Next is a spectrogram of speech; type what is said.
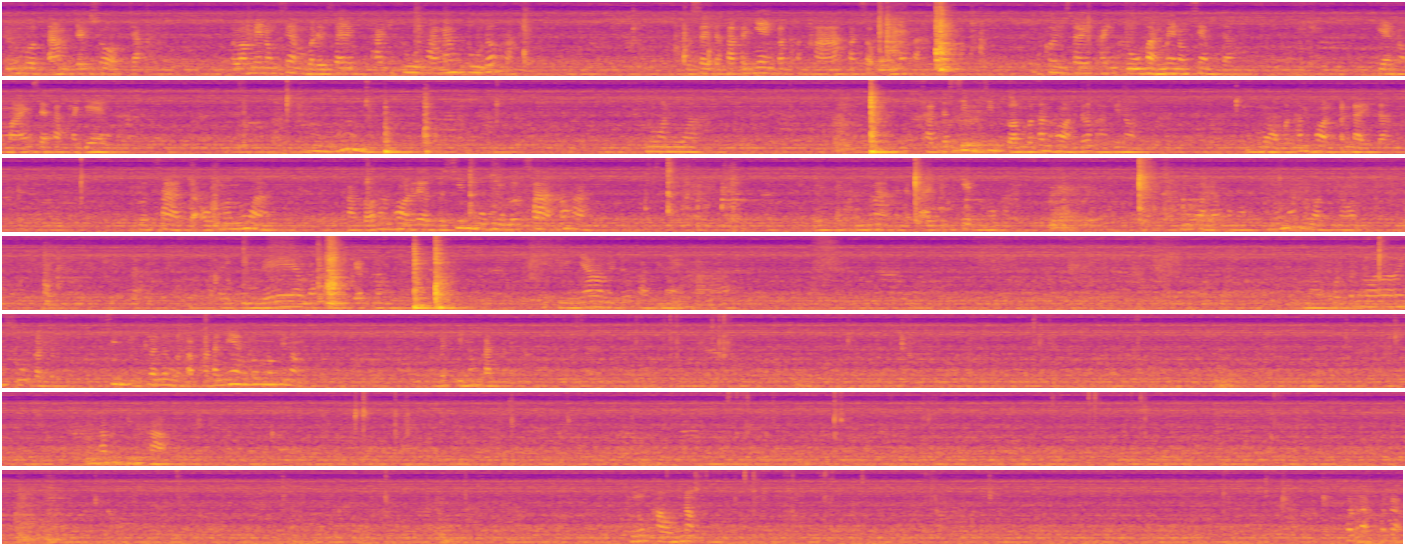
ปรุงรสตามใจชอบจ้ะ แต่ว่าแม่น้องแซมบริใส่ผักตู้ผักน้ำตู้ด้อค่ะใส่แต่ผักกระแยงกับผักขาผักสะอมเนะค่ะแล้วก็ใส่ไข่ตู้บันแม่น้องแซมจ้ะแกงหน่อไม้ใส่ผักกระแยงนัวนัวถ้าจะซิมซิมตอนบะท่านห่อนเด้อค่ะพี่น้องหมอบะท่านห่อนปันใดจ้ะรสชาติจะออกมานัว ถ้าตอนท่านห่อนแล้วจะซิมบูหูรสชาติเนาะค่ะเป็นไปถึงมากมันจะกลายเป็นเค็มเนาะค่ะนัวแล้วนะนัวนัวพี่น้องไปกินแล้วนะคะแป๊บนึงกินย่าวเลยด้วยค่ะพี่น้องค่ะน้อยคนก็น้อยสุกกันจะสิ้นอีกเทื่องนึงแล้วกับพากันแย่งลูกน้องพี่น้องไปกินน้ำกันไปคุณพ่อไปกินข้าว หิว เขาเนาะคนละคนละ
